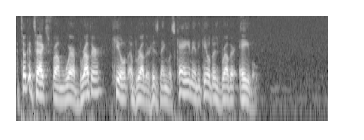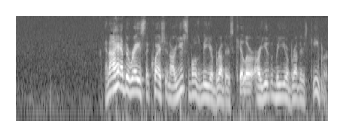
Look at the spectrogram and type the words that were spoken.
I took a text from where a brother killed a brother. His name was Cain, and he killed his brother Abel. And I had to raise the question are you supposed to be your brother's killer or are you to be your brother's keeper?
